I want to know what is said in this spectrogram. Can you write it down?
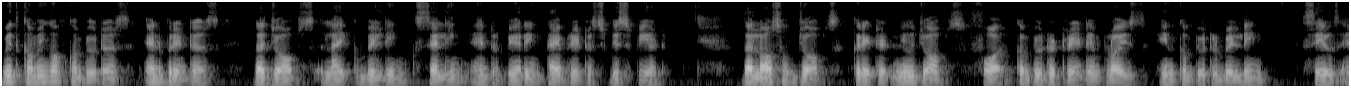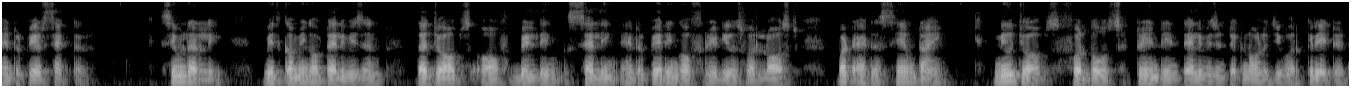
With coming of computers and printers, the jobs like building, selling, and repairing typewriters disappeared. The loss of jobs created new jobs for computer trained employees in computer building, sales, and repair sector. Similarly, with coming of television, the jobs of building, selling, and repairing of radios were lost, but at the same time, new jobs for those trained in television technology were created.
